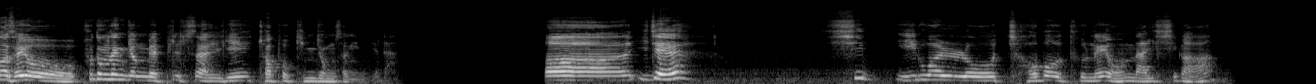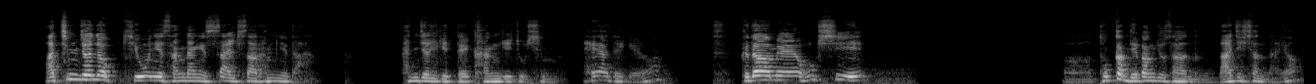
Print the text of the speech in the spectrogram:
안녕하세요. 부동산 경매 필살기 좌포 김종성입니다. 아, 이제 11월로 접어드네요. 날씨가. 아침 저녁 기온이 상당히 쌀쌀합니다. 한절기 때 감기 조심해야 되게요. 그 다음에 혹시 어, 독감 예방 주사는 맞으셨나요?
